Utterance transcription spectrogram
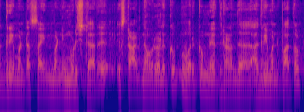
அக்ரிமெண்ட்டை சைன் பண்ணி முடிச்சிட்டாரு. ஸ்டாலின் அவர்களுக்கும் இவருக்கும் நேற்று நடந்த அக்ரிமெண்ட் பார்த்தோம்.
